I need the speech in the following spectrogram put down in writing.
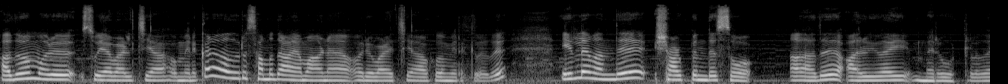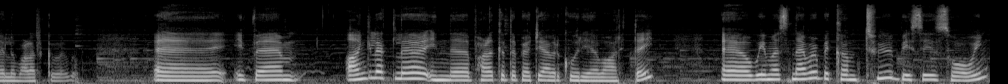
அதுவும் ஒரு சுய வளர்ச்சியாகவும் இருக்கு அது ஒரு சமுதாயமான ஒரு வளர்ச்சியாகவும் இருக்கிறது இதில் வந்து ஷார்பின் த சோ அதாவது அறிவை மெருவூட்டுறது இல்லை வளர்க்கிறது இப்போ ஆங்கிலத்தில் இந்த பழக்கத்தை பற்றி அவர் கூறிய வார்த்தை we we must never become too busy sewing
